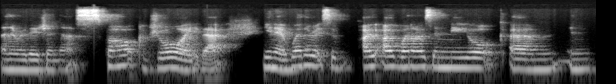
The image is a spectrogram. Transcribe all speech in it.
and the religion that spark joy. That, you know, whether it's a, I, I when I was in New York um, in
